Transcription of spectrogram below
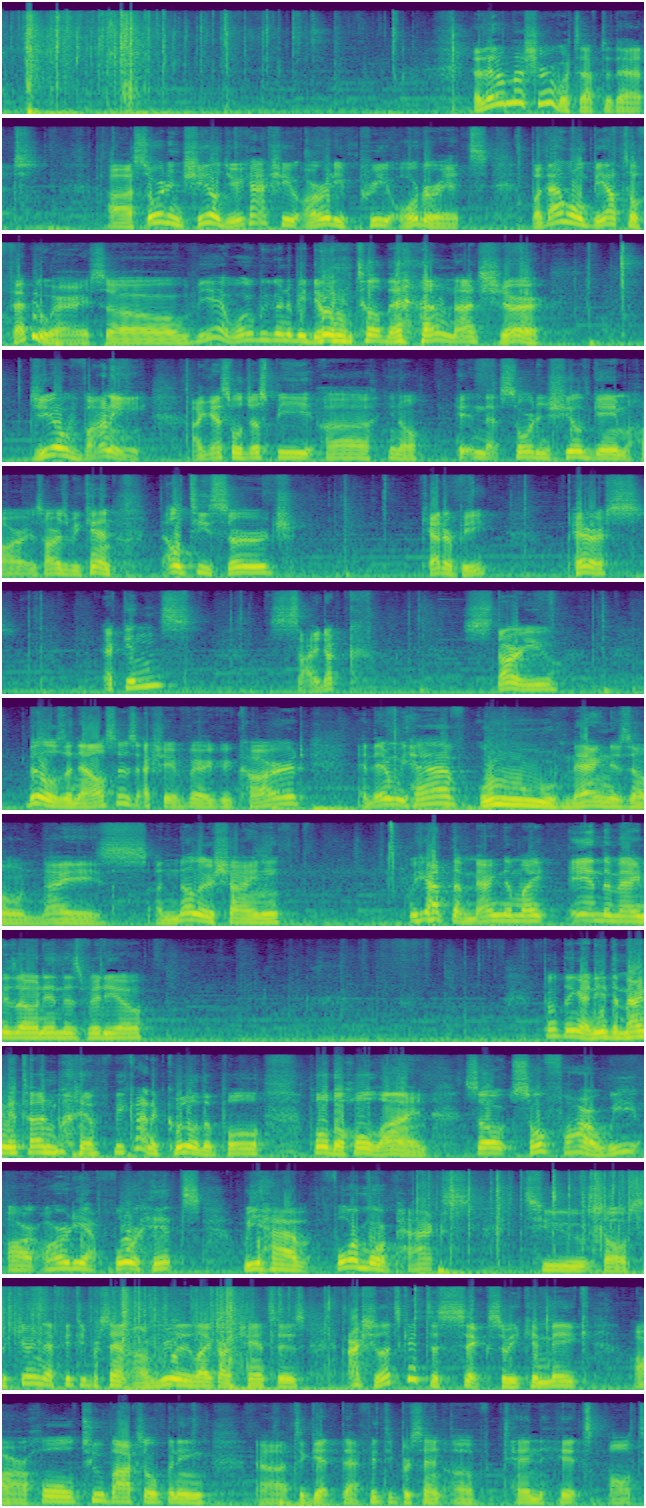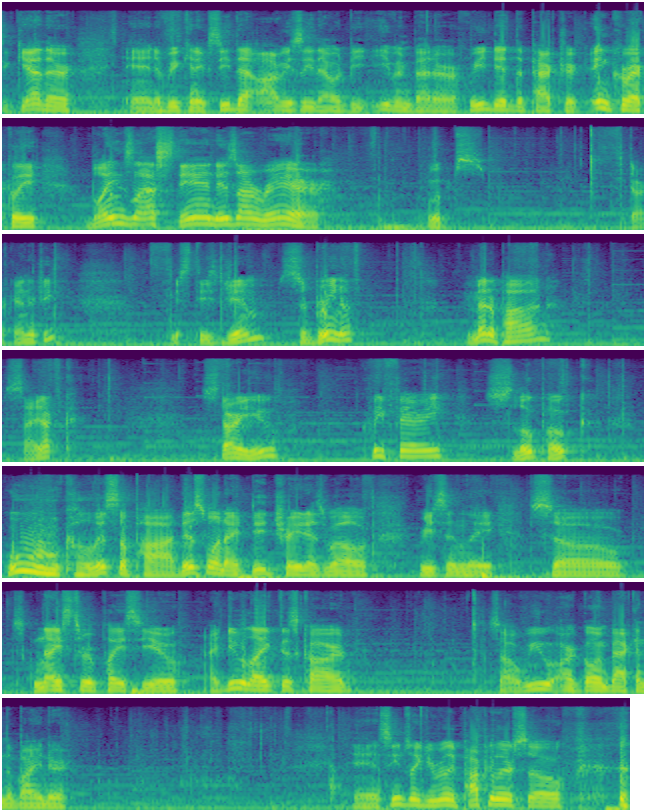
And then I'm not sure what's after that. Uh, Sword and Shield, you can actually already pre-order it, but that won't be out till February. So yeah, what are we going to be doing until then? I'm not sure. Giovanni, I guess we'll just be, uh, you know, hitting that Sword and Shield game hard as hard as we can. LT Surge, Caterpie, Paras, Ekans, Psyduck, Staryu, Bill's Analysis, actually a very good card. And then we have, ooh, Magnezone, nice. Another shiny. We got the Magnemite and the Magnezone in this video. Don't think I need the Magneton, but it'd be kind of cool to pull pull the whole line. So, so far we are already at four hits. We have four more packs to, so securing that 50%, I really like our chances. Actually, let's get to six so we can make our whole two box opening uh, to get that 50% of 10 hits altogether. And if we can exceed that, obviously that would be even better. If we did the pack trick incorrectly, Blaine's Last Stand is our rare. Whoops. Dark Energy, Misty's Gym, Sabrina, Metapod, Psyduck, Staryu, Clefairy, Slowpoke, Ooh, Golisopod. This one I did trade as well recently, so it's nice to replace you. I do like this card. So we are going back in the binder. And it seems like you're really popular, so I'm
